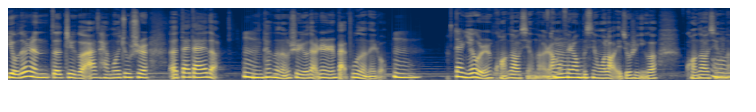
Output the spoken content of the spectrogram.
有的人的这个阿兹海默就是呃呆呆的，嗯，他可能是有点任人摆布的那种，嗯。但也有人狂躁型的，然后非常不幸，我姥爷就是一个狂躁型的，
